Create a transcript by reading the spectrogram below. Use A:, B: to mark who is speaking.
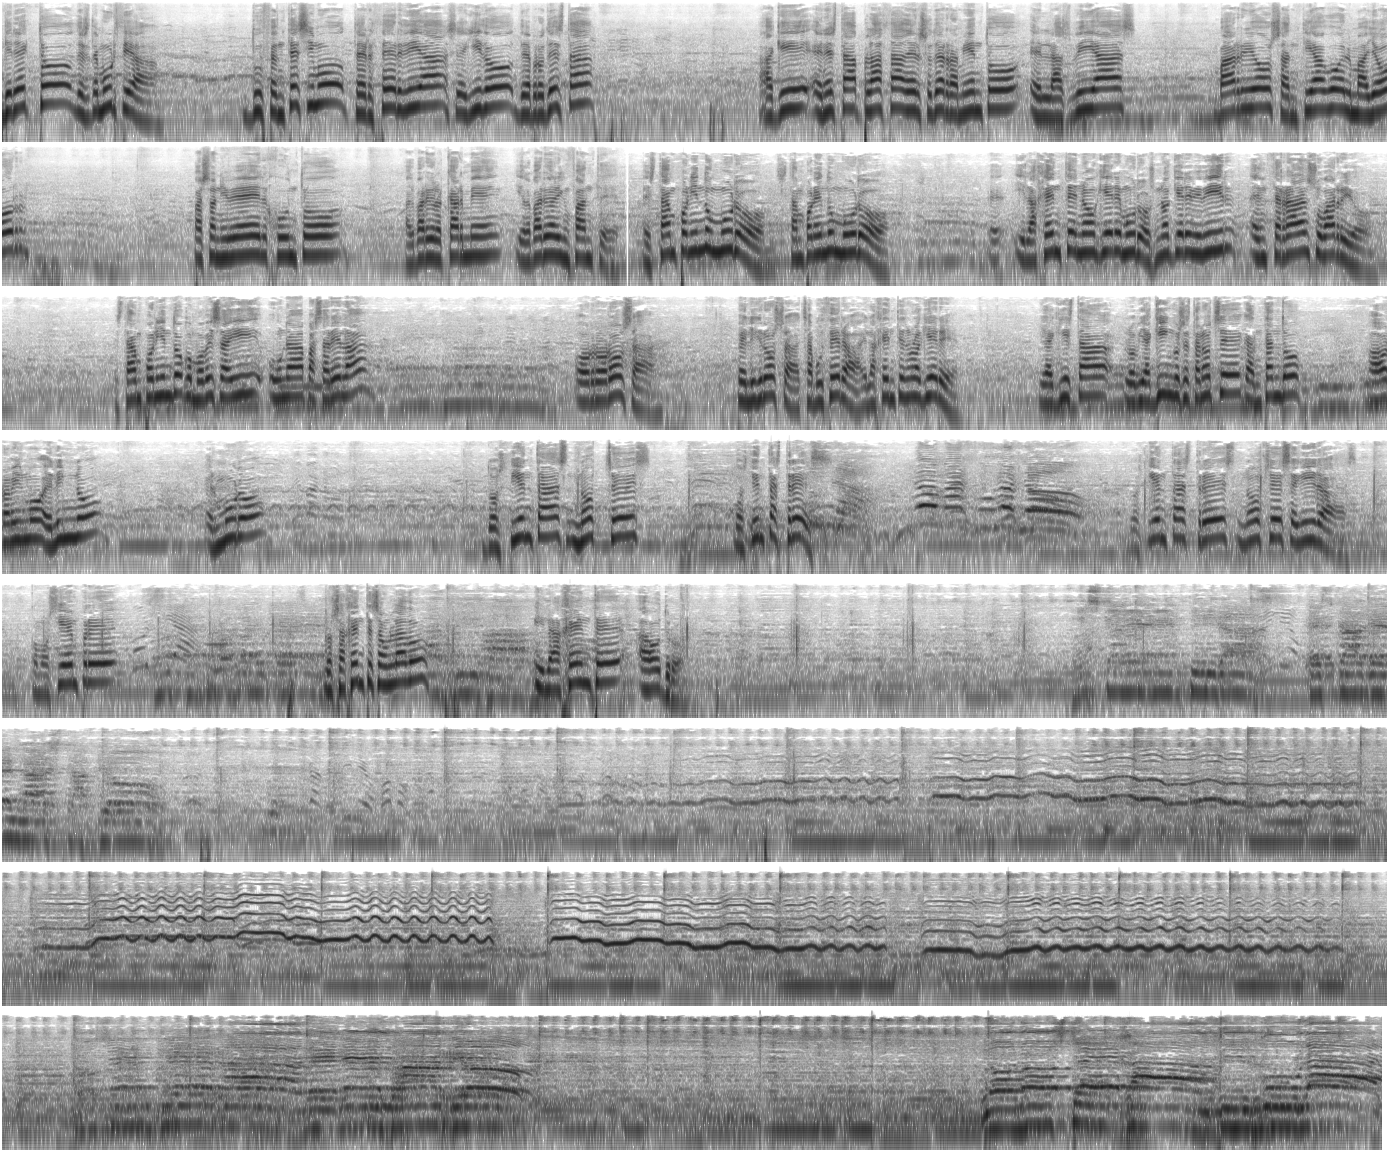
A: Directo desde Murcia, ducentésimo tercer día seguido de protesta aquí en esta plaza del soterramiento, en las vías, barrio Santiago el Mayor, paso a nivel junto al barrio del Carmen y el barrio del Infante. Están poniendo un muro, están poniendo un muro. Eh, y la gente no quiere muros, no quiere vivir encerrada en su barrio. Están poniendo, como veis ahí, una pasarela horrorosa, peligrosa, chapucera, y la gente no la quiere. Y aquí está los viaquingos esta noche cantando ahora mismo el himno, el muro. 200 noches, 203.
B: ¡No más muros, no!
A: 203 noches seguidas. Como siempre, los agentes a un lado y la gente a otro.
C: Es que mentiras, es que en la estación. No nos dejan circular.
